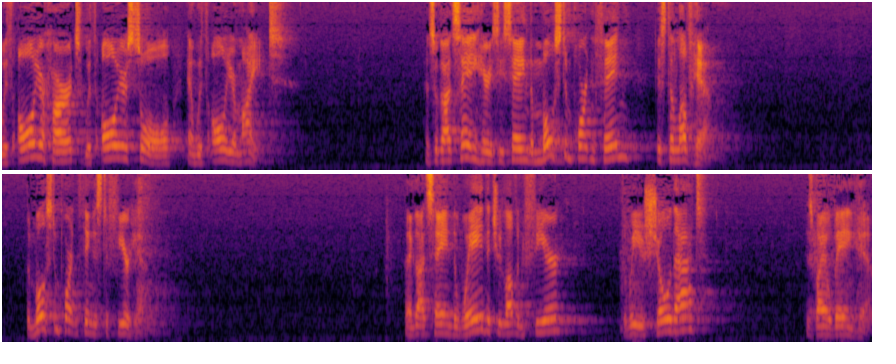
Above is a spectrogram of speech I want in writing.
with all your heart, with all your soul, and with all your might. And so God's saying here is He's saying the most important thing is to love Him. The most important thing is to fear Him. And God's saying the way that you love and fear, the way you show that, is by obeying Him,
